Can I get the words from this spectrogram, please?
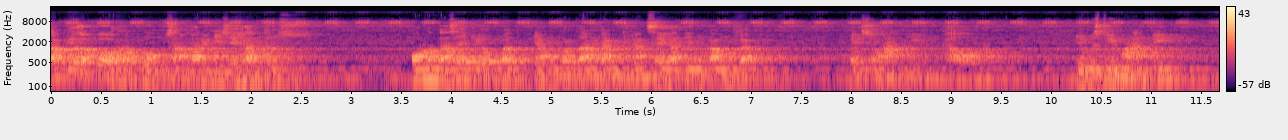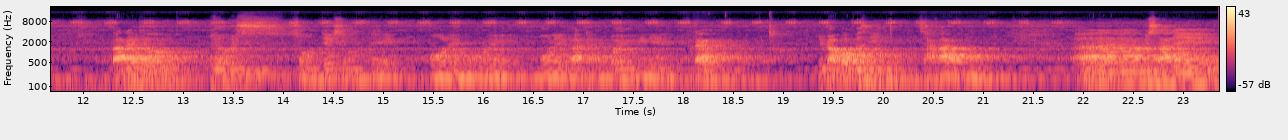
tapi apa wong sama ini sehat terus? Ono tak saya obat yang mempertahankan dengan sehat itu kamu gak besok mati kau ya mesti mati. Karena itu ya wis suntik suntik mulai mulai mulai gak ada koyo ini ya. Gak apa-apa sih sakarmu uh, misalnya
